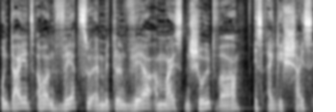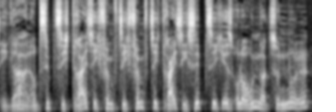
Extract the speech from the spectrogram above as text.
Und da jetzt aber einen Wert zu ermitteln, wer am meisten schuld war, ist eigentlich scheißegal. Ob 70, 30, 50, 50, 30, 70 ist oder 100 zu 0.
